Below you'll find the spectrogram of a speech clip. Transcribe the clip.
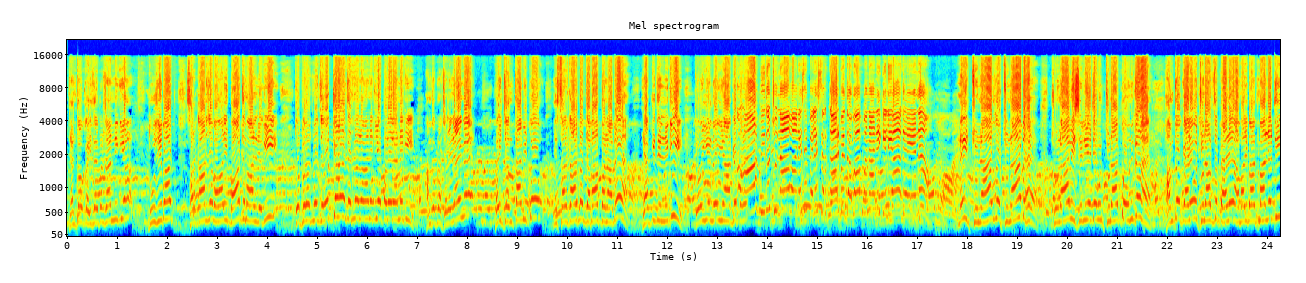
जनता को कहीं तरह परेशान नहीं किया। दूसरी बात सरकार जब हमारी बात मान लेगी तो फिर उसमें ज़रूरत क्या है धरना लगाने की या पड़े रहने की? हम तो अपना चले जाएँगे। भाई जनता भी तो इस सरकार पर दबाव बनावे यहाँ की दिल्ली की कि ये लोग यहाँ के तो पड़े आप भी तो चुनाव आने से पहले सरकार पे दबाव बनाने के लिए आ गए हैं ना। नहीं चुनाव तो चुनाव है। चुनाव इसलिए जब चुनाव तो उनका है। हम तो कह रहे हैं वो चुनाव से पहले हमारी बात मान लेती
